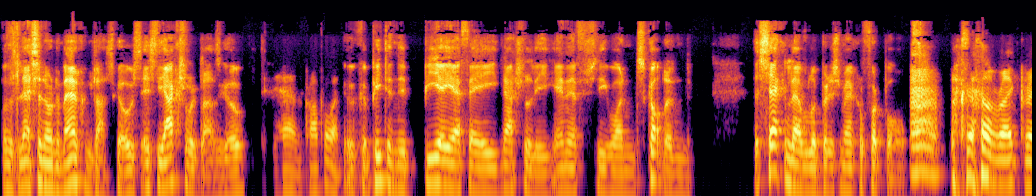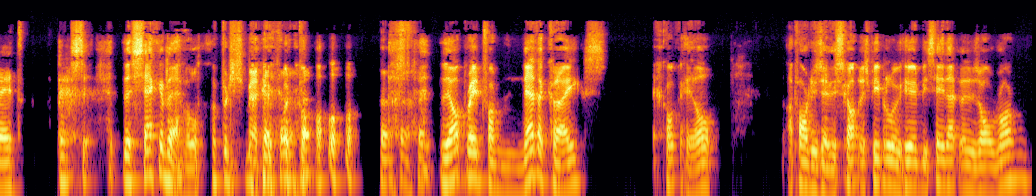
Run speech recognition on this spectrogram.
well, there's lesser known American Glasgow. It's the actual Glasgow Yeah, the proper one. who compete in the BAFA National League NFC One Scotland, the second level of British American football. All right, great. The second level of British American football. they operate from Nethercraigs, Cock Hill. Apologies to any Scottish people who heard me say that, that is all wrong.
